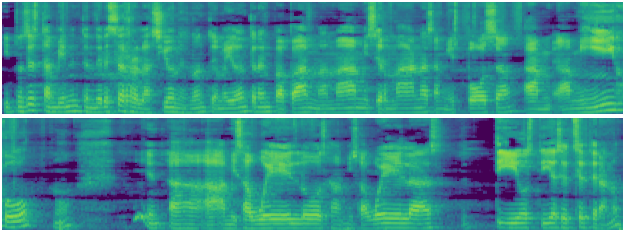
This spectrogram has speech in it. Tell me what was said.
entonces también entender esas relaciones, ¿no? Me ayuda a a mi papá, a mi mamá, a mis hermanas, a mi esposa, a, a mi hijo, ¿no? A, mis abuelos, a mis abuelas, tíos, tías, etcétera, ¿no?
